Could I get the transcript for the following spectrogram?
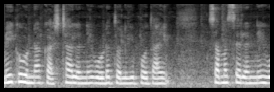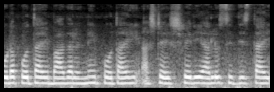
మీకు ఉన్న కష్టాలన్నీ కూడా తొలగిపోతాయి. సమస్యలన్నీ కూడా పోతాయి. బాధలన్నీ పోతాయి. అష్టైశ్వర్యాలు సిద్ధిస్తాయి.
